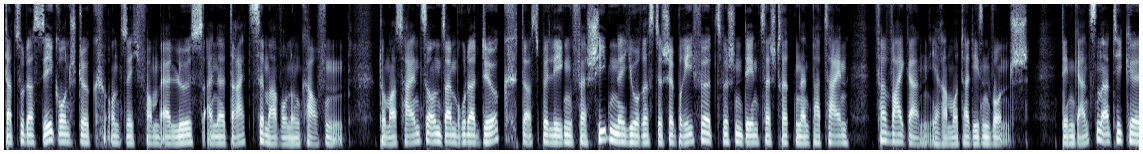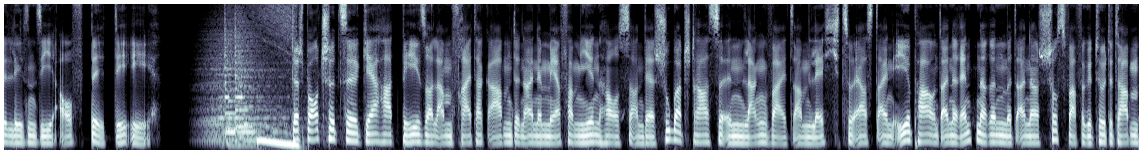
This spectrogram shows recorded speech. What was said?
dazu das Seegrundstück und sich vom Erlös eine Dreizimmerwohnung kaufen. Thomas Heinze und sein Bruder Dirk, das belegen verschiedene juristische Briefe zwischen den zerstrittenen Parteien, verweigern ihrer Mutter diesen Wunsch. Den ganzen Artikel lesen Sie auf Bild.de. Der Sportschütze Gerhard B. soll am Freitagabend in einem Mehrfamilienhaus an der Schubertstraße in Langweid am Lech zuerst ein Ehepaar und eine Rentnerin mit einer Schusswaffe getötet haben.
